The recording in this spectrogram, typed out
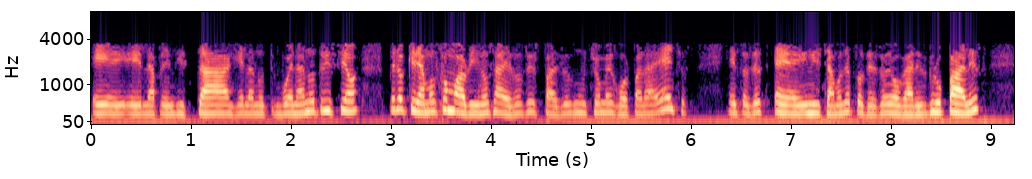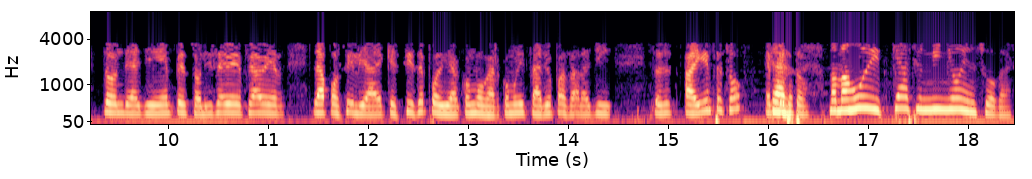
eh, el aprendizaje, la buena nutrición, pero queríamos como abrirnos a esos espacios mucho mejor para ellos. Entonces eh, iniciamos el proceso de hogares grupales, donde allí empezó el ICBF a ver la posibilidad de que sí se podía como hogar comunitario pasar allí. Entonces ahí empezó, empezó. Mamá Judith, ¿qué hace un niño en su hogar?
